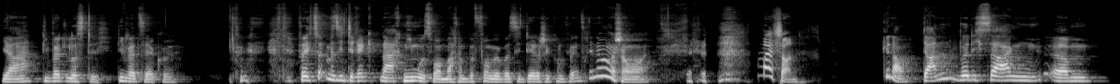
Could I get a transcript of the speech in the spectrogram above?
Ja, die wird lustig. Die wird sehr cool. Vielleicht sollten wir sie direkt nach Nimus War machen, bevor wir über siderische Konfluenz reden. Aber schauen wir mal. mal schauen. Genau, dann würde ich sagen, ähm,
